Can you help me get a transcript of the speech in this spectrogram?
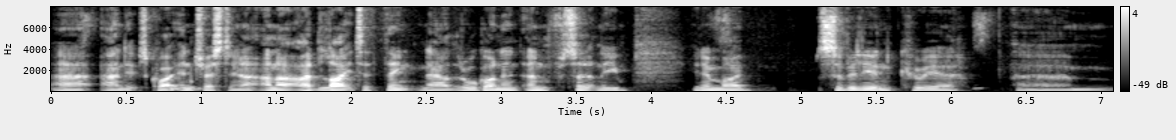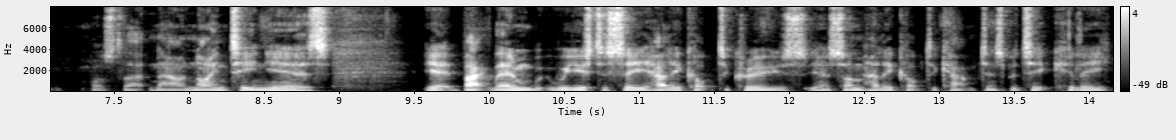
uh, and it's quite interesting. And I, would like to think now that all gone, in, and certainly, you know, my civilian career, um, what's that now, 19 years. Yeah, back then we used to see helicopter crews, you know, some helicopter captains, particularly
